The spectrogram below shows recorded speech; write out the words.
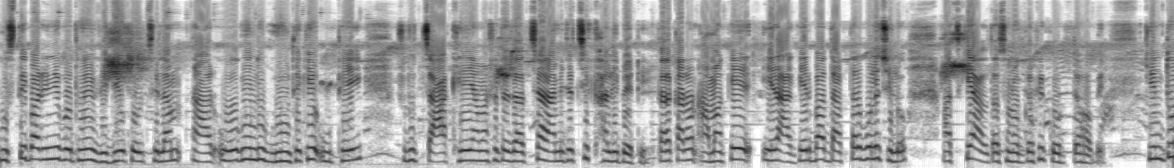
বুঝতে পারিনি প্রথমে ভিডিও করছিলাম, আর ও কিন্তু ঘুম থেকে উঠেই শুধু চা খেয়ে আমার সাথে যাচ্ছে, আর আমি যাচ্ছি খালি পেটে। তার কারণ আমাকে এর আগের বার ডাক্তার বলেছিল, আজকে আলট্রাসোনোগ্রাফি করতে হবে। কিন্তু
